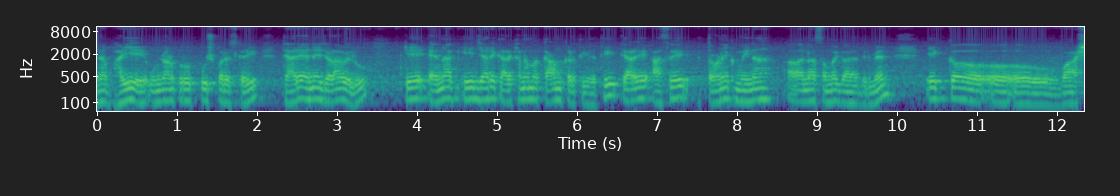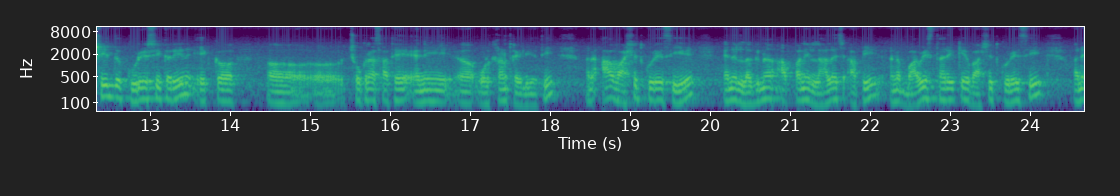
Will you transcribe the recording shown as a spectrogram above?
એના ભાઈએ ઊંડાણપૂર્વક પૂછપરછ કરી. ત્યારે એને જણાવેલું કે એના, એ જ્યારે કારખાનામાં કામ કરતી હતી, ત્યારે આશરે ત્રણેક મહિનાના સમયગાળા દરમિયાન એક વાશિદ કુરેશી કરીને એક છોકરા સાથે એની ઓળખાણ થયેલી હતી અને આ વાશિદ કુરેશીએ એને લગ્ન આપવાની લાલચ આપી અને બાવીસ તારીખે વાશિદ કુરેશી અને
